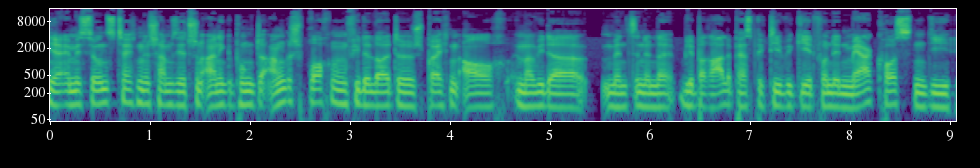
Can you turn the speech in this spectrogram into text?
Ja, emissionstechnisch haben Sie jetzt schon einige Punkte angesprochen. Viele Leute sprechen auch immer wieder, wenn es in eine liberale Perspektive geht, von den Mehrkosten, die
